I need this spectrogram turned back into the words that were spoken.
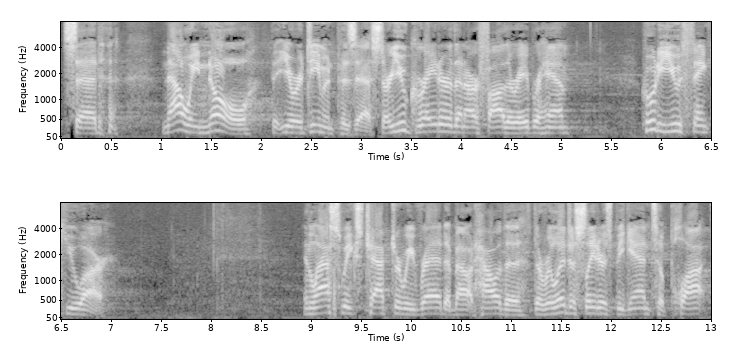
said, now we know that you are demon possessed. Are you greater than our father Abraham? Who do you think you are? In last week's chapter, we read about how the, the religious leaders began to plot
